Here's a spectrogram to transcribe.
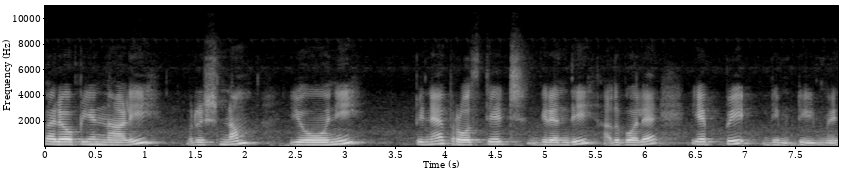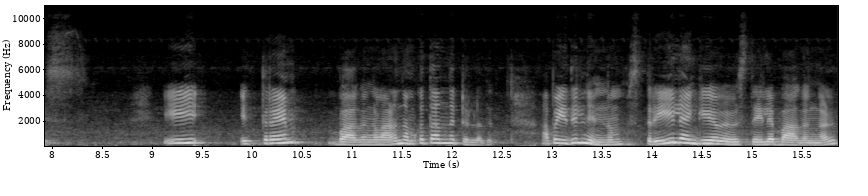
ഫലോപ്പിയൻ നാളി വൃഷ്ണം യോനി പിന്നെ പ്രോസ്റ്റേറ്റ് ഗ്രന്ഥി അതുപോലെ എപ്പിഡിമിസ് ഈ ഇത്രയും ഭാഗങ്ങളാണ് നമുക്ക് തന്നിട്ടുള്ളത്. അപ്പോൾ ഇതിൽ നിന്നും സ്ത്രീ ലൈംഗിക വ്യവസ്ഥയിലെ ഭാഗങ്ങൾ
